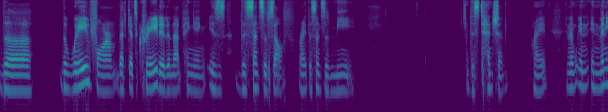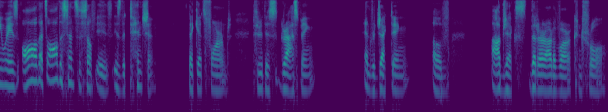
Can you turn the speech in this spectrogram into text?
The the waveform that gets created in that pinging is the sense of self right? The sense of me. This tension right? And in, in many ways all that's all the sense of self is is the tension that gets formed through this grasping and rejecting of objects that are out of our control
